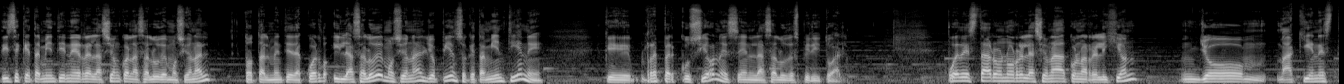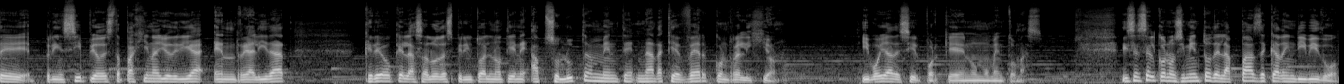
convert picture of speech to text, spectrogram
Dice que también tiene relación con la salud emocional, totalmente de acuerdo. Y la salud emocional yo pienso que también tiene que repercusiones en la salud espiritual. Puede estar o no relacionada con la religión, yo aquí en este principio de esta página yo diría en realidad creo que la salud espiritual no tiene absolutamente nada que ver con religión. Y voy a decir por qué en un momento más. Dice es el conocimiento de la paz de cada individuo,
